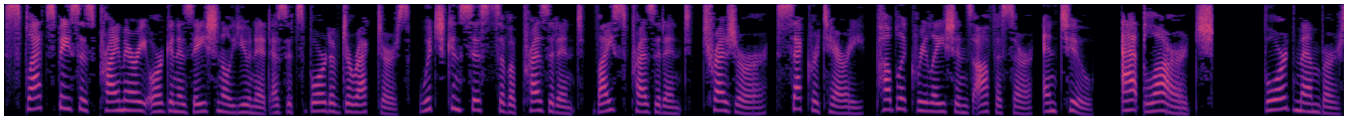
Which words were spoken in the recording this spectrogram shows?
SplatSpace's primary organizational unit is its board of directors, which consists of a president, vice president, treasurer, secretary, public relations officer, and two at-large board members.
